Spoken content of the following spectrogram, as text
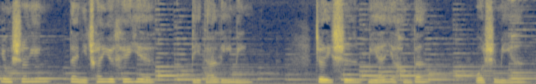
用声音带你穿越黑夜，抵达黎明。这里是米安夜航班，我是米安。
